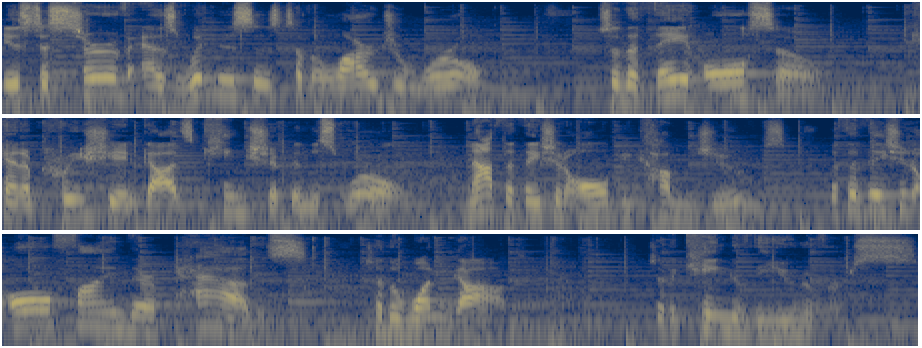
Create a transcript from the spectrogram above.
is to serve as witnesses to the larger world so that they also can appreciate God's kingship in this world. Not that they should all become Jews, but that they should all find their paths to the one God, to the King of the universe.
